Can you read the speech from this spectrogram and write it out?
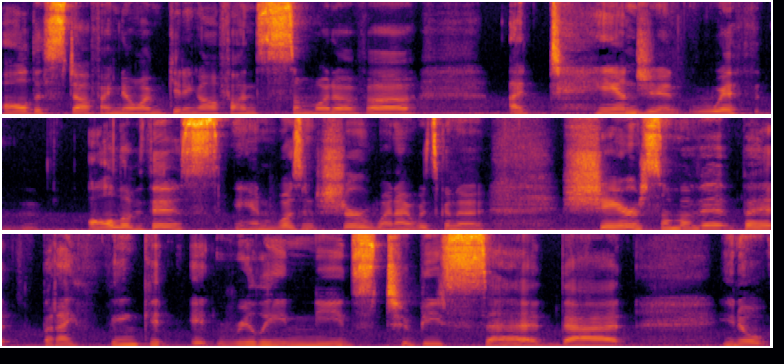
all this stuff. I know I'm getting off on somewhat of a a tangent with all of this and wasn't sure when I was going to share some of it but but I think it it really needs to be said that you know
